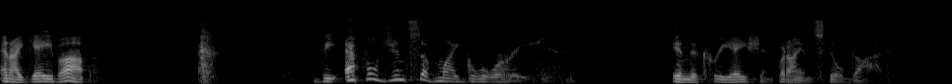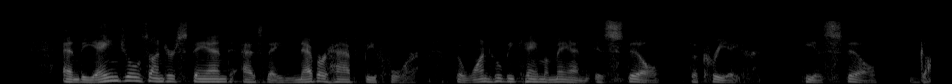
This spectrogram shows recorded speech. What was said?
and I gave up the effulgence of my glory in the creation, but I am still God. And the angels understand as they never have before the one who became a man is still the creator. He is still God.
